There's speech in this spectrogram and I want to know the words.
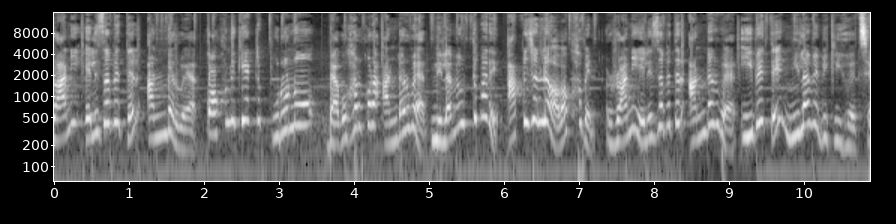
রানী এলিজাবেথের আন্ডারওয়্যার কখনো কি একটা পুরনো ব্যবহার করা আন্ডারওয়্যার নিলামে উঠতে পারে? আপনি জানলে অবাক হবেন রানী এলিজাবেথের আন্ডারওয়্যার ইবেতে নিলামে বিক্রি হয়েছে।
